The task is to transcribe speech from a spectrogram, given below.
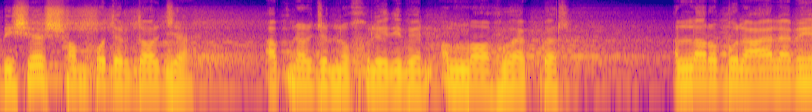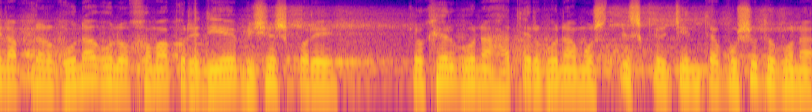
বিশেষ সম্পদের দরজা আপনার জন্য খুলে দিবেন। আল্লাহ একবার আল্লাহ রব্বুল আলমিন আপনার গুণাগুলো ক্ষমা করে দিয়ে, বিশেষ করে চোখের গুণা হাতের গুণা মস্তিষ্কের চিন্তা, প্রসূত গুণা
